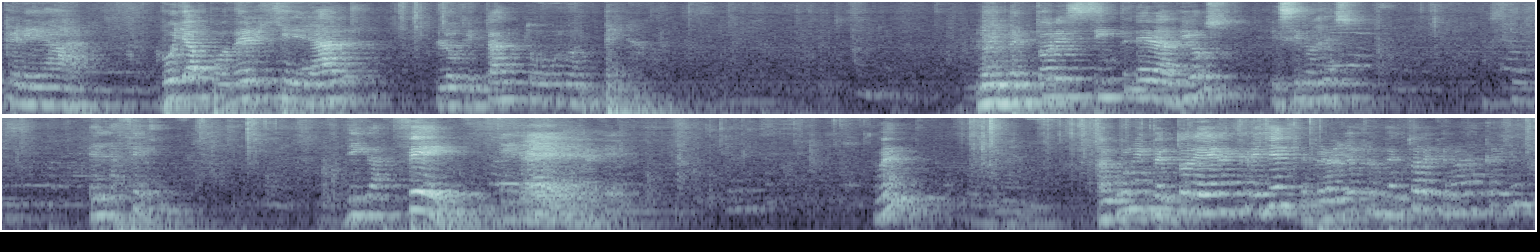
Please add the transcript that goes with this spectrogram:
crear, voy a poder generar lo que tanto uno espera. Los inventores sin tener a Dios hicieron eso. Es la fe. Diga fe. ¿Ven? Algunos inventores eran creyentes, pero hay otros inventores que no eran creyentes.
